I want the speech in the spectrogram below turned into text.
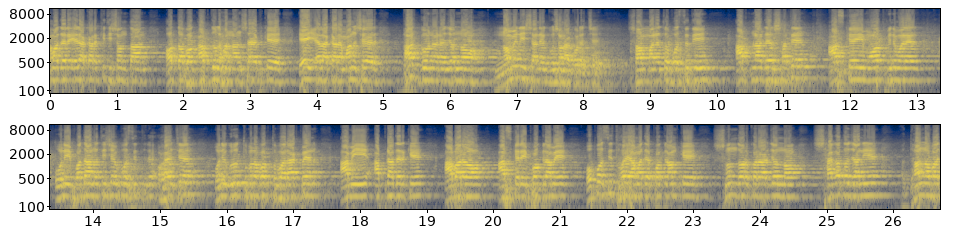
আমাদের এলাকার কৃতি সন্তান অধ্যাপক আব্দুল হান্নান সাহেবকে এই এলাকার মানুষের ভাগ্য উন্নয়নের জন্য নমিনেশনে ঘোষণা করেছে। সম্মানিত উপস্থিতি আপনাদের সাথে আজকে এই মত বিনিময়ের উনি প্রধান অতিথি উপস্থিত হয়েছেন। উনি গুরুত্বপূর্ণ বক্তব্য রাখবেন। আমি আপনাদেরকে আবারও আজকের এই প্রোগ্রামে উপস্থিত হয়ে আমাদের প্রোগ্রামকে সুন্দর করার জন্য স্বাগত জানিয়ে, ধন্যবাদ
